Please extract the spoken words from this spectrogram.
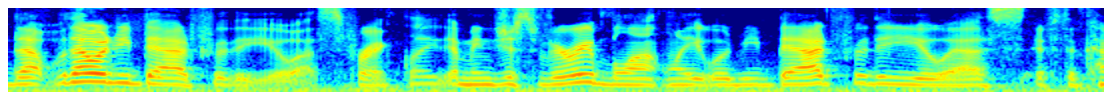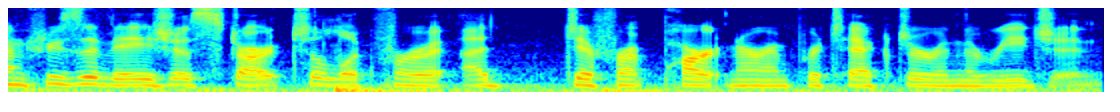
that that would be bad for the U.S. Frankly, I mean, just very bluntly, it would be bad for the U.S. if the countries of Asia start to look for a, a different partner and protector in the region.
